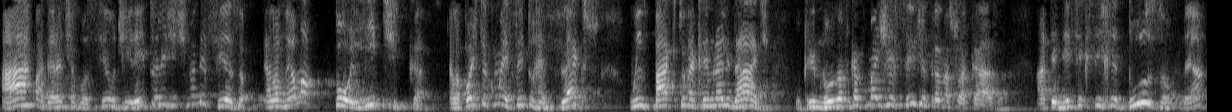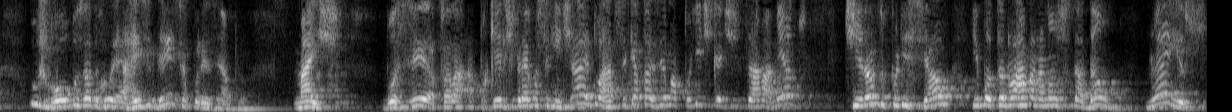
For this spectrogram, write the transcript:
A arma garante a você o direito à legítima defesa. Ela não é uma política. Ela pode ter como efeito reflexo o impacto na criminalidade. O criminoso vai ficar com mais receio de entrar na sua casa. A tendência é que se reduzam né, os roubos à residência, por exemplo. Mas você falar, porque eles pregam o seguinte: ah, Eduardo, você quer fazer uma política de desarmamento tirando o policial e botando arma na mão do cidadão? Não é isso.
